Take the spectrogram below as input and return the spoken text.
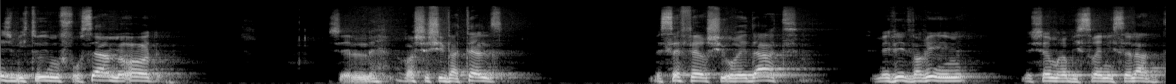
יש ביטוי מפורסם מאוד של ראש ישיבת טלז בספר שיעורי דת, שמביא דברים בשם רבי ישראל מסלנט.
